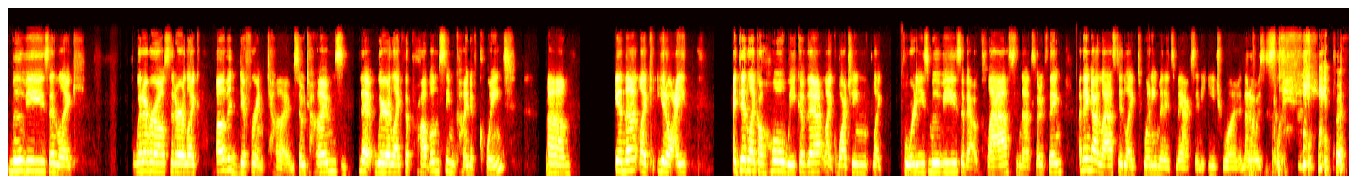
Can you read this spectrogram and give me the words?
movies and like whatever else that are like of a different time. So times that where like the problems seem kind of quaint. Um and that like, you know, I I did like a whole week of that, like watching like 40s movies about class and that sort of thing. I think I lasted like 20 minutes max in each one and then I was asleep.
